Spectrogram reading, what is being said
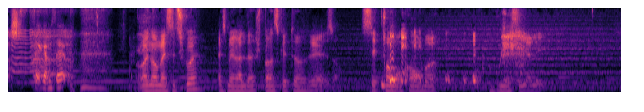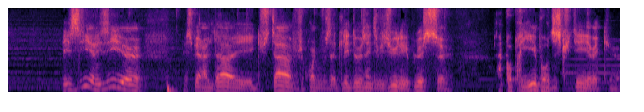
Je dis ça comme ça. Ouais, non, mais sais-tu quoi, Esmeralda, je pense que t'as raison. C'est pas mon combat. Vous laissez y aller. Allez-y, allez-y. euh, Esmeralda et Gustave, je crois que vous êtes les deux individus les plus euh, appropriés pour discuter avec euh,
